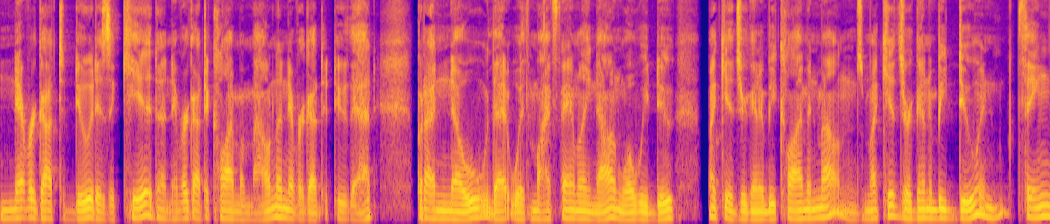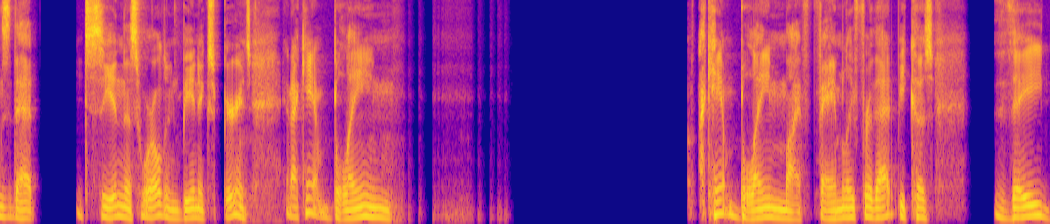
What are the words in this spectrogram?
never got to do it as a kid. I never got to climb a mountain. I never got to do that. But I know that with my family now and what we do, my kids are going to be climbing mountains. My kids are going to be doing things that see in this world and being experienced. And I can't blame I can't blame my family for that because they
